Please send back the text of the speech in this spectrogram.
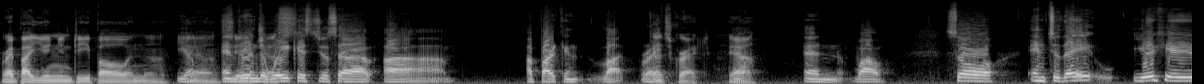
right by Union Depot and the Yep. yeah. and during the week, it's just a a, a parking lot, right? That's correct. Yeah. and wow so and today you're here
